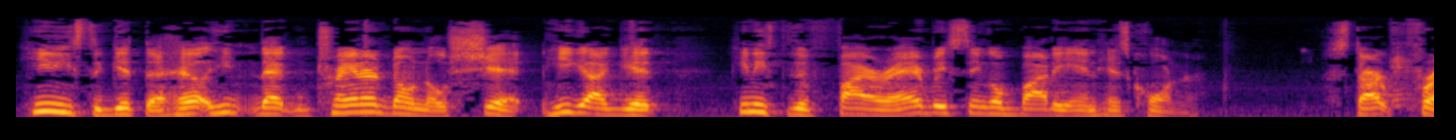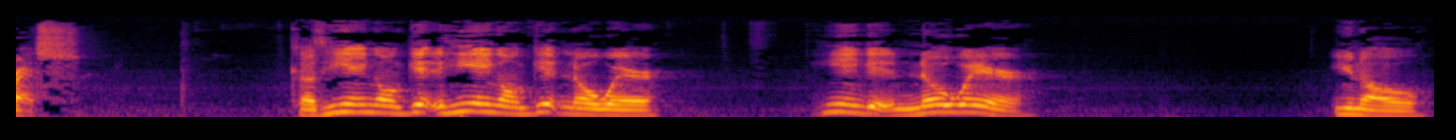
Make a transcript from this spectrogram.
He needs to get the hell. He, that trainer don't know shit. He got to get. He needs to fire every single body in his corner. Start fresh. Cause he ain't gonna get. He ain't gonna get nowhere. He ain't getting nowhere. You know,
